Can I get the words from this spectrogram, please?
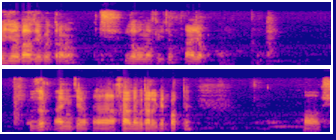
videoni ba'ziga qo'yib turaman uzoq bo'lmasligi uchun a yo'q uzr ozgincha xayoldan ko'tarilib ketib qolibdi xo'sh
